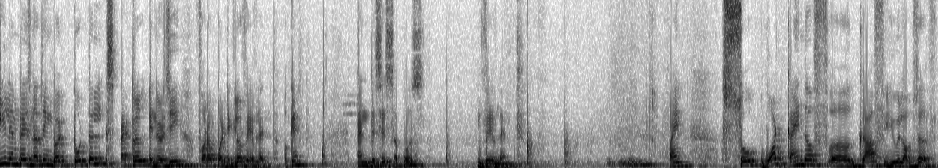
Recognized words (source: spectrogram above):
E lambda is nothing but total spectral energy for a particular wavelength. Okay and this is suppose wavelength. Fine. So what kind of uh, graph you will observe?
